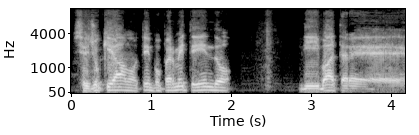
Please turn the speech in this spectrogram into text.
se giochiamo tempo permettendo, di battere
